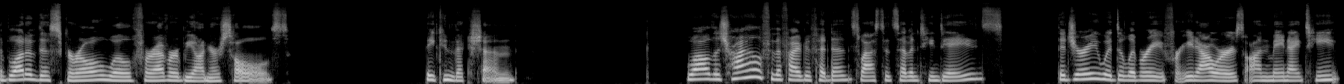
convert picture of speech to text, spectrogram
The blood of this girl will forever be on your souls. The conviction. While the trial for the five defendants lasted 17 days, the jury would deliberate for eight hours on May 19,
